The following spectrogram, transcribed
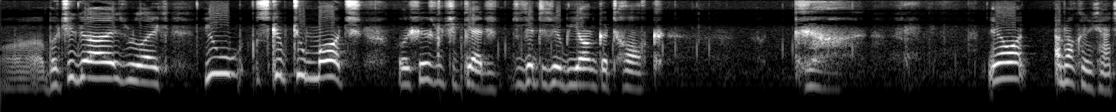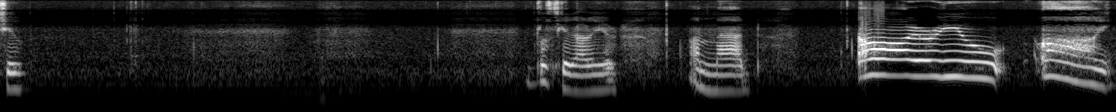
Uh, but you guys were like, you skip too much. Well, here's what you get. You get to hear Bianca talk. God. You know what? I'm not gonna catch you. Let's get out of here. I'm mad. Are you? Oh,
